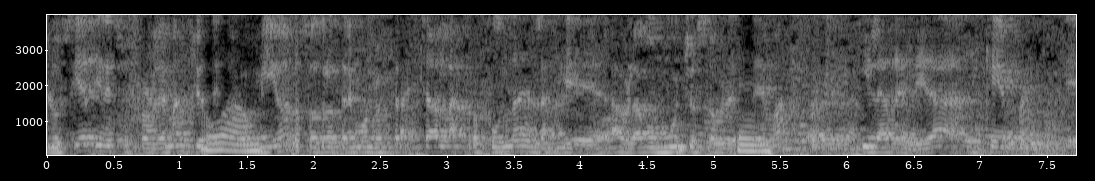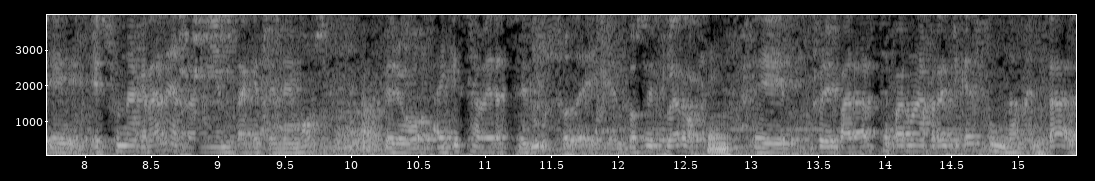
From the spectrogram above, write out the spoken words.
Lucía tiene sus problemas, yo tengo los míos, nosotros tenemos nuestras charlas profundas en las que hablamos mucho sobre el tema y la realidad es que eh, es una gran herramienta que tenemos, pero hay que saber hacer uso de ella. Entonces, claro, eh, prepararse para una práctica es fundamental,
